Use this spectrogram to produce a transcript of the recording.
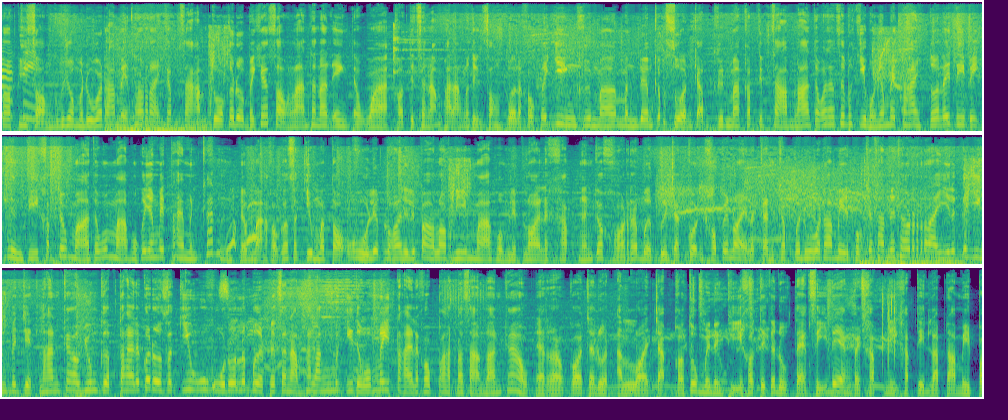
รอบที่สองคุณผู้ชมมาดูว่าดาเมจเท่าไหร่ครับสามตัวก็โดนไปแค่ 2 ล้านเท่านั้นเองแต่ว่าเขาติดสนามพลังมาถึง 2 ตัวแล้วเขาก็ยิงคืนมาเหมือนเดิมครับสวนกลับคืนมาครับ13 ล้านแต่ว่าถ้าซื้อเมื่อกี้ผมยังไม่ตายโดนไล่ตีไปอีกหนึ่งทีครับเจ้าหมาแต่ว่าหมาผมก็ยังไม่ตายเหมือนกันแล้วหมาเขาก็สกิลมาต่อโอ้โหเรียบร้อยเลยหรือเปล่ารอบนี้หมาผมเรียบร้อยแล้วครับงั้นก็ขอระเบิดปืนจากกลเขาไปหน่อยละกันครับมาดูว่าดาเมจผมจะทำได้เท่าไหร่แล้วก็ยิงไป7ล้านเก้ายุงเกือบตายแล้วก็โดนสกิลโอ้โหโดนระเบิดไปสนามพลังเมื่อกี้แต่ว่าไม่ตายแล้วเขาปาดมา3ล้านเก้าแล้วเราก็จะหลดอันลอยจับเขาทุ่มไปหนึ่งทีเขาติดกระดูกแตกสีแดงไปครับนี่ครับติดรับดาเมจไป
